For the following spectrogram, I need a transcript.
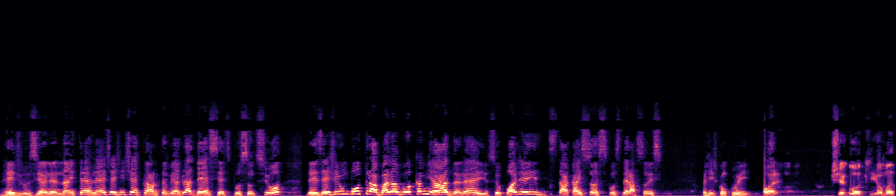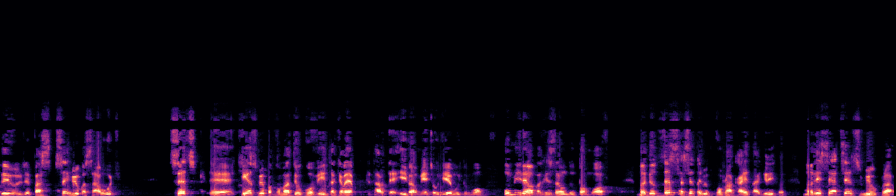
Rede Lusiana na internet. A gente, é claro, também agradece a disposição do senhor. Deseja um bom trabalho, uma boa caminhada, né? E o senhor pode aí destacar as suas considerações para a gente concluir. Olha, chegou aqui. Eu mandei 100 mil para a saúde, 500 é, mil para combater o Covid, naquela época que estava terrivelmente, é um dinheiro muito bom. Um milhão para a questão do automóvel. Mandei 260 mil para comprar uma carreta agrícola. Mandei 700 mil para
